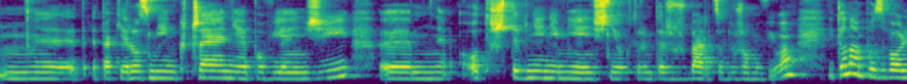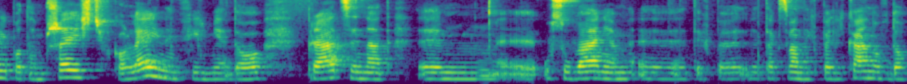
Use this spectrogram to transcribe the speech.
mm, takie rozmiękczenie powięzi, odsztywnienie mięśni, o którym też już bardzo dużo mówiłam. I to nam pozwoli potem przejść w kolejnym filmie do pracy nad y, usuwaniem y, tych tak zwanych pelikanów, do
